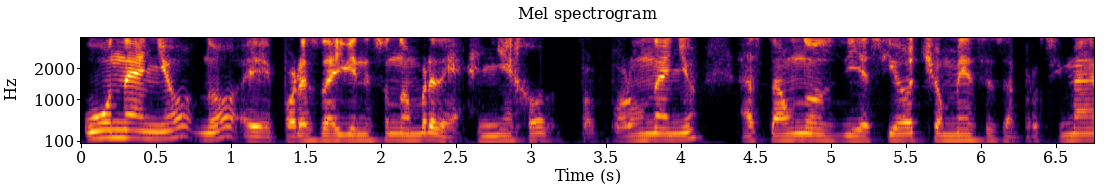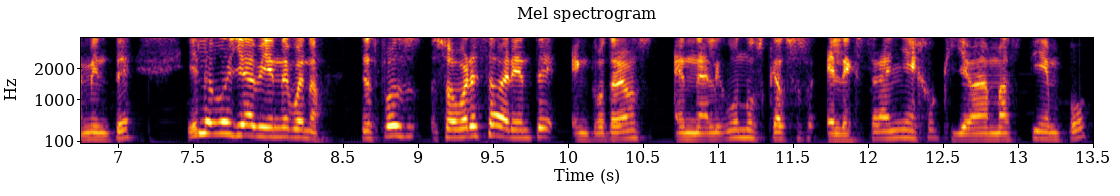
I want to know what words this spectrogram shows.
un año, ¿no? Eh, por eso de ahí viene su nombre de añejo, por, un año, hasta unos 18 meses aproximadamente. Y luego ya viene, bueno, después sobre esa variante encontramos en algunos casos el extrañejo que lleva más tiempo,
